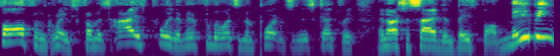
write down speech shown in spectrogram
fall from grace from its highest point of influence and importance in this country and our society in baseball. Maybe,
